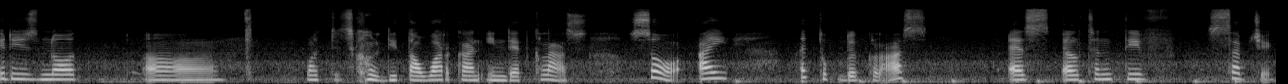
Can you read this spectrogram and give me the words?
it is not uh, what is called ditawarkan in that class so i i took the class as alternative subject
